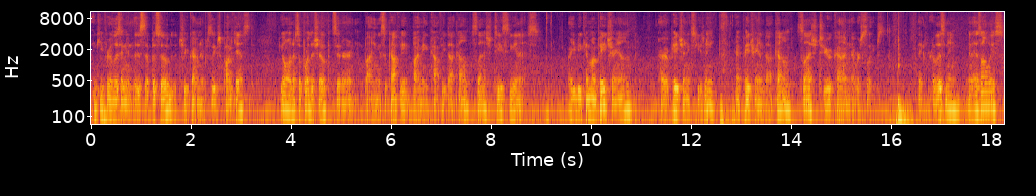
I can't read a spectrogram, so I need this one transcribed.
Thank you for listening to this episode of the True Crime Never Sleeps podcast. If you all want to support the show, consider buying us a coffee at buymeacoffee.com slash TCNS. Or you become a Patreon, or a patron, excuse me, at patreon.com slash True Crime Never Sleeps. Thank you for listening, and as always,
